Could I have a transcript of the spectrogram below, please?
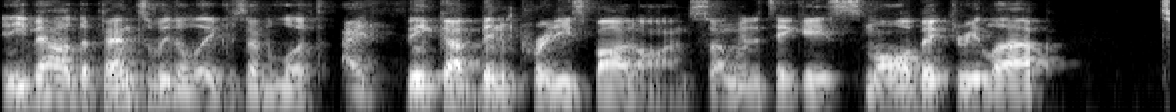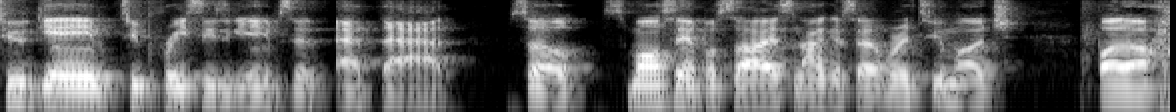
and even how defensively the Lakers have looked, I think I've been pretty spot on. So I'm going to take a small victory lap two game, two preseason games at, at that. So small sample size, not gonna celebrate too much, but uh,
